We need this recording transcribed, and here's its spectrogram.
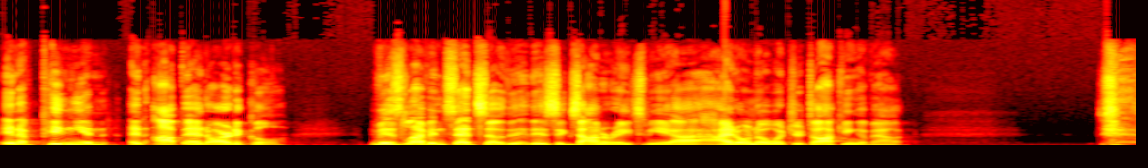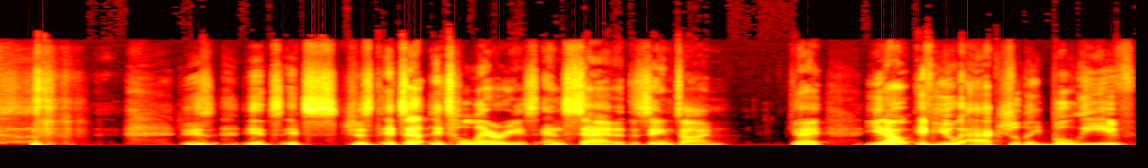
An opinion, an op ed article. Ms. Levin said so. This exonerates me. I, I don't know what you're talking about. it's, it's it's just it's it's hilarious and sad at the same time. Okay, you know if you actually believe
